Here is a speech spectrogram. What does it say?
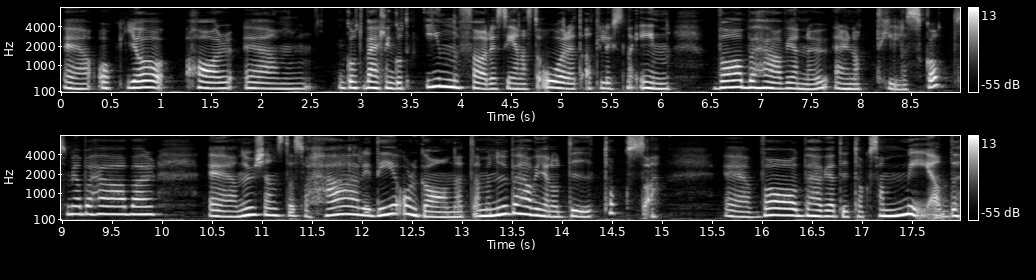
Eh, och jag har eh, gått, verkligen gått in för det senaste året att lyssna in. Vad behöver jag nu? Är det något tillskott som jag behöver? Eh, nu känns det så här i det organet. men nu behöver jag nog detoxa. Eh, vad behöver jag detoxa med?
